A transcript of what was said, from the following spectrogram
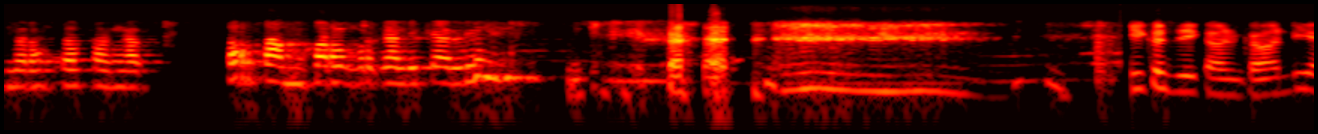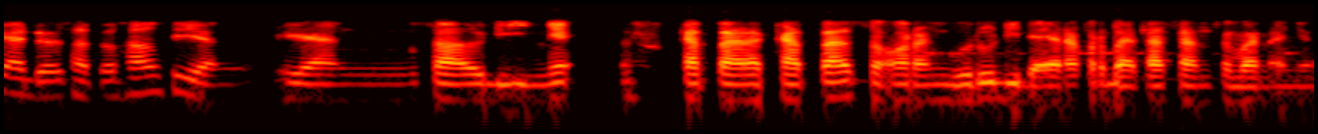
merasa sangat tertampar berkali-kali. Iko sih kawan-kawan dia ada satu hal sih yang yang selalu diingat kata-kata seorang guru di daerah perbatasan sebenarnya.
